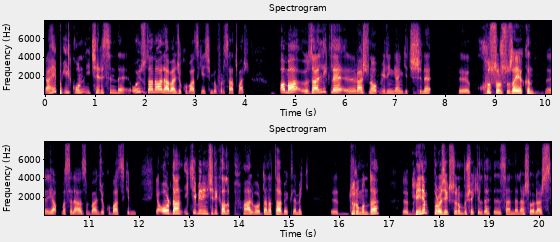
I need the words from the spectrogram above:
Ya, hep ilk 10'un içerisinde. O yüzden hâlâ bence Kubacki için bir fırsat var ama özellikle, eee, Rachnov Willingen geçişini, eee, kusursuza yakın, eee, yapması lazım bence Kubacki'nin. Ya, oradan 2 birincilik alıp Halvor'dan hata beklemek, durumunda. Benim projeksiyonum bu şekilde. Sen neler söylersin?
